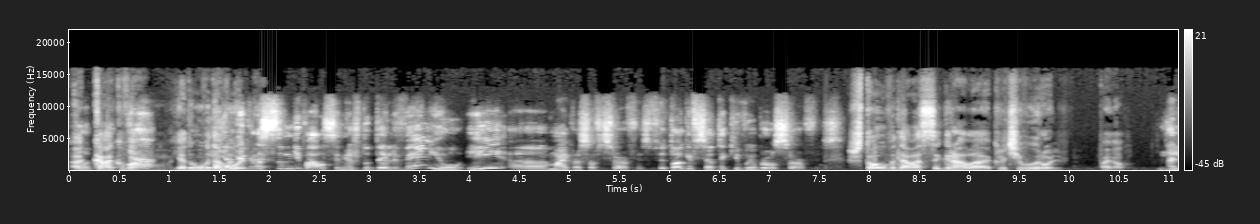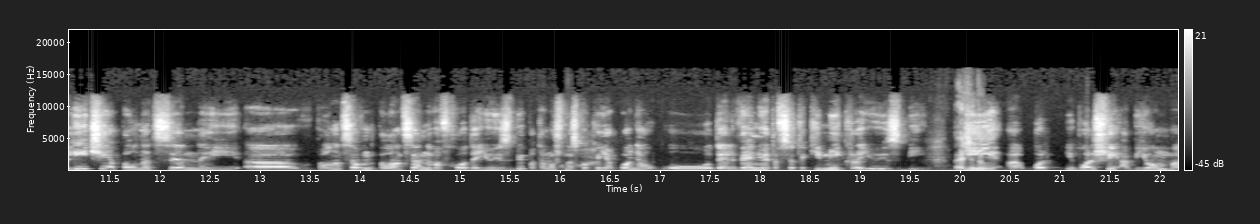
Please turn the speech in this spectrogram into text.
А Вот. Как Вот я- вам? Я думаю, вы Я довольны. как раз сомневался между Dell Venue и э, Microsoft Surface. В итоге все-таки выбрал Surface. Что для вас сыграло ключевую роль, Павел? Наличие полноценной, э, полноцен- полноценного входа USB, потому что, насколько я понял, у Dell Venue это все-таки микро-USB. Значит, и, э, и больший объем э,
